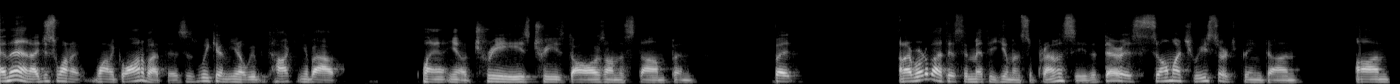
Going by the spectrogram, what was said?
And then I just want to want to go on about this is we can, you know, we've been talking about plant, you know, trees, trees, dollars on the stump. And but and I wrote about this in Myth of Human Supremacy that there is so much research being done on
